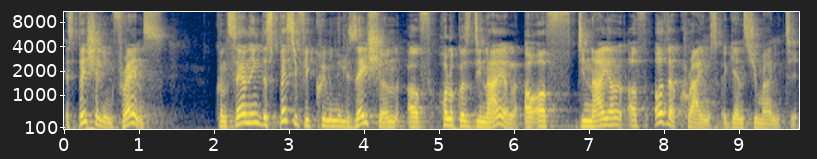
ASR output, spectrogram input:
especially in France, concerning the specific criminalization of Holocaust denial or of denial of other crimes against humanity.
